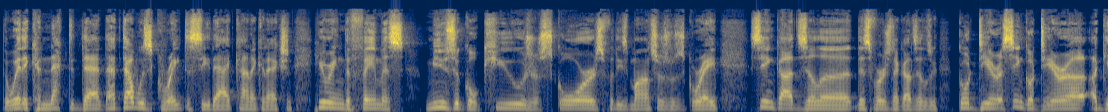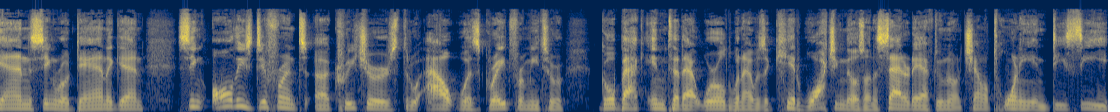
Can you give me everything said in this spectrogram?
The way they connected that, that that was great to see that kind of connection. Hearing the famous musical cues or scores for these monsters was great. Seeing Godzilla, this version of Godzilla, Godira, seeing Godira again, seeing Rodan again, seeing all these different uh, creatures throughout was great for me to go back into that world when I was a kid, watching those on a Saturday afternoon on Channel 20 in DC,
